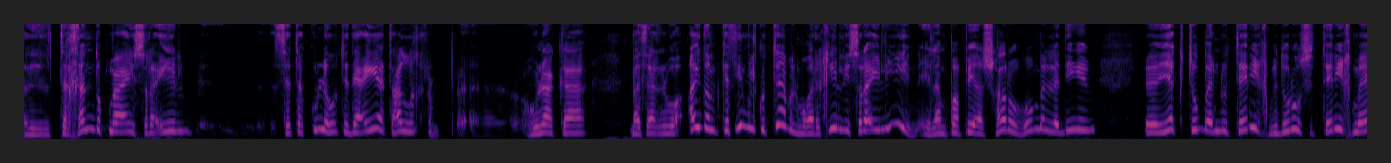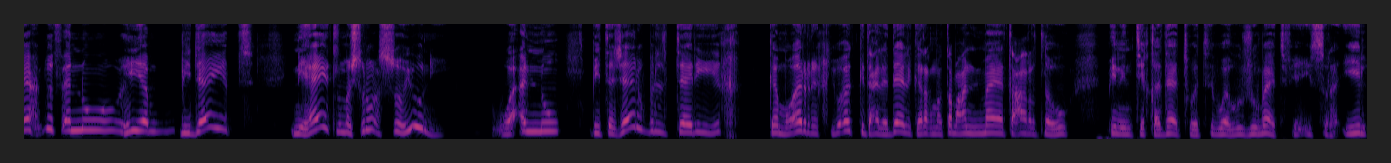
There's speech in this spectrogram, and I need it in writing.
التخندق مع إسرائيل ستكون له تداعيات على الغرب. آه، هناك مثلا وأيضا كثير من الكتاب المؤرخين الإسرائيليين. إيلان بابي أشهرهم الذي يكتب أن التاريخ بدروس التاريخ ما يحدث أنه هي بداية نهاية المشروع الصهيوني وأنه بتجارب التاريخ كمؤرخ يؤكد على ذلك رغم طبعا ما يتعرض له من انتقادات وهجومات في إسرائيل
